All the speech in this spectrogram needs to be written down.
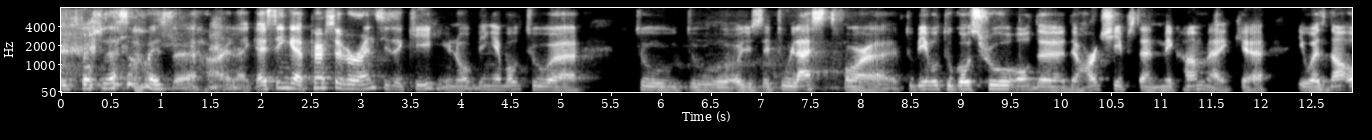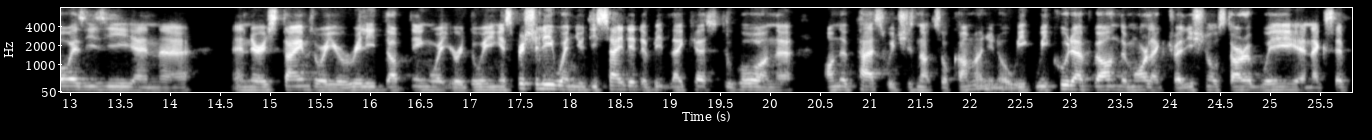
good question. That's always uh, hard. Like I think uh, perseverance is a key. You know, being able to uh, to to or you say to last for uh, to be able to go through all the the hardships that may come. Like uh, it was not always easy, and uh, and there's times where you're really doubting what you're doing, especially when you decided a bit like us to go on a on a path which is not so common. You know, we we could have gone the more like traditional startup way and accept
